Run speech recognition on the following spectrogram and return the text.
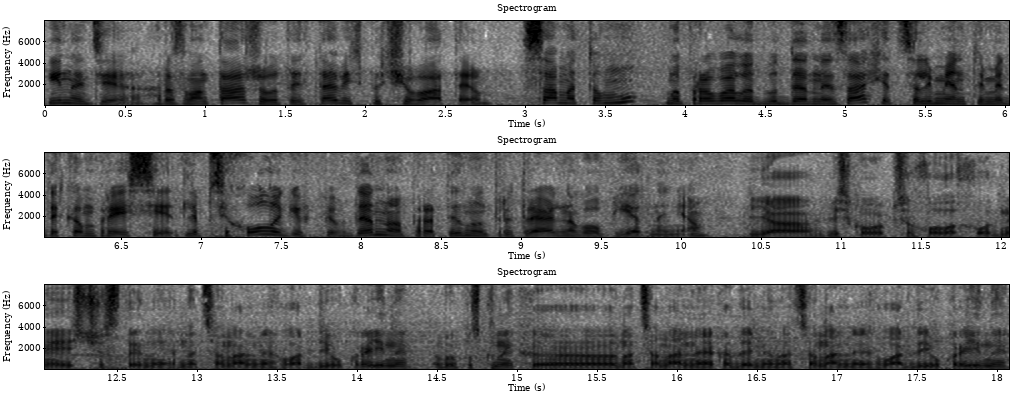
іноді розвантажувати та відпочивати. Саме тому ми провели дводенний захід з елементами декомпресії для психологів південного оперативного територіального об'єднання. Я військовий психолог однієї з частини Національної гвардії України, випускник е, Національної академії Національної гвардії України.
